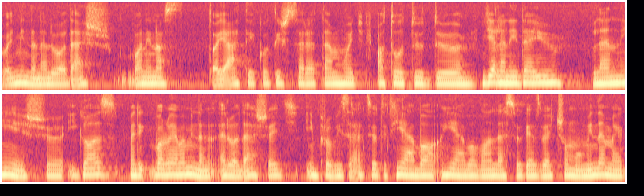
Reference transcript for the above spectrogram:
vagy minden előadásban én azt a játékot is szeretem, hogy attól tud jelen idejű, lenni, és igaz, mert valójában minden előadás egy improvizáció, tehát hiába, hiába van leszögezve egy csomó minden, meg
